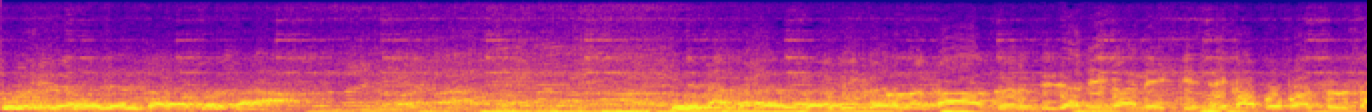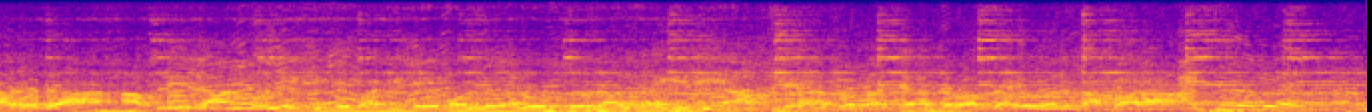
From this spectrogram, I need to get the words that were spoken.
दोन्ही दरवाज्यांचा वापर करा. विनाकारण गर्दी करू नका. गर्दीच्या ठिकाणी किसे कापूपासून सावध राहा. आपली लहान मुले किसे पाकिटे मौल्यवान वस्तू दागदागिने आपल्या स्वतःच्या जबाबदारीवर सांभाळा.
